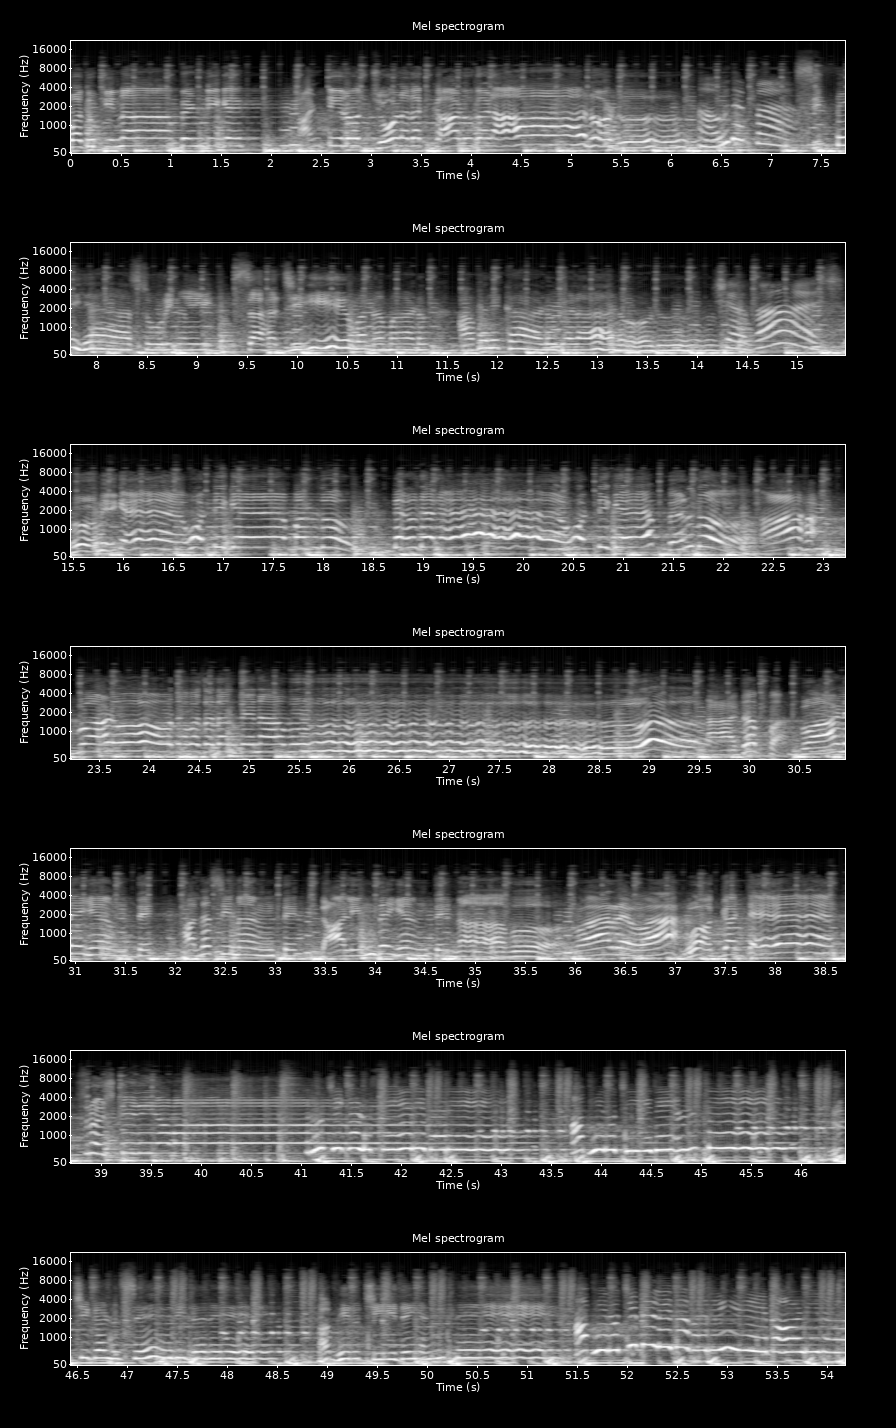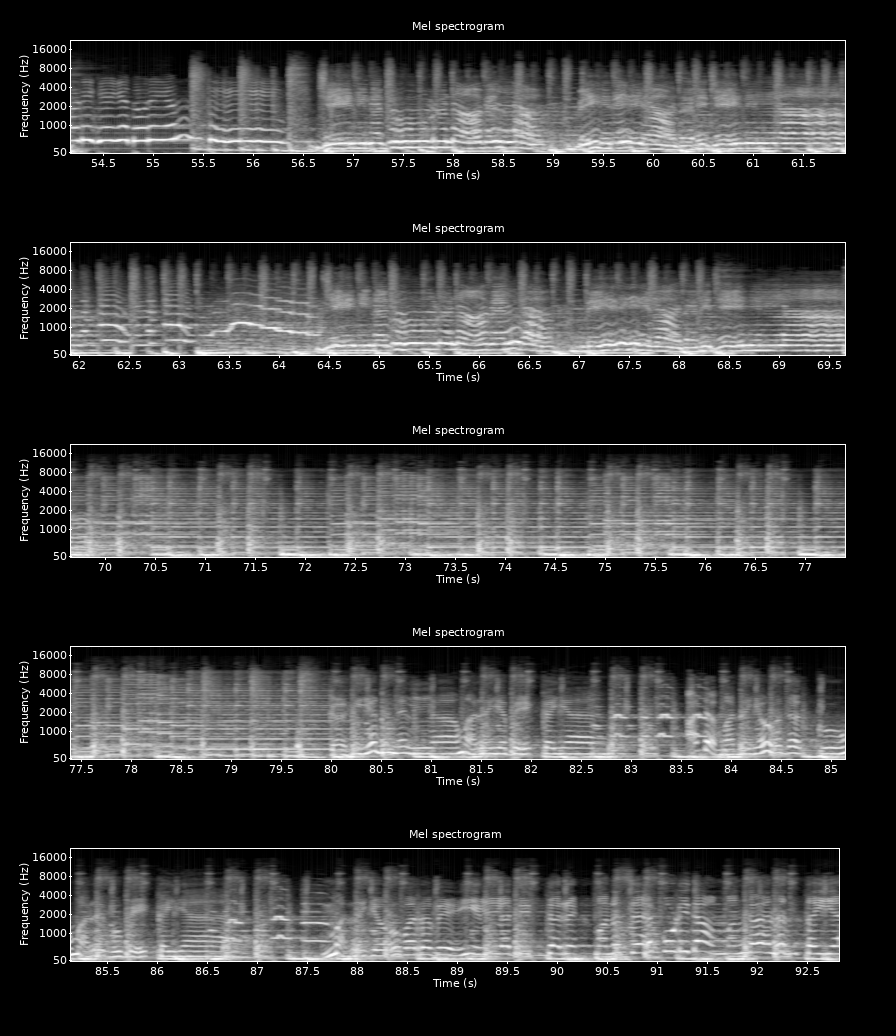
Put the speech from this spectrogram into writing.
ಬದುಕಿನ ಬೆಂಡಿಗೆ ಅಂಟಿರೋ ಜೋಳದ ಕಾಳುಗಳ ನೋಡು. ಹೌದಪ್ಪ. ಸಿಪ್ಪೆಯ ಸೂರಿನಲ್ಲಿ ಸಹಜೀವನ ಮಾಡು ಅವರೆ ಕಾಳುಗಳ ನೋಡು. ಶಬಾಷ್. ಭೂಮಿಗೆ ಒಟ್ಟಿಗೆ ಬಂದು ಬೆಳೆದರೆ ಒಟ್ಟಿಗೆ ಬೆಳೆದು. ಆಹ ಬಾಳೋ ದವಸದಂತೆ ನಾವು ಅದಪ್ಪ ಬಾಳೆಯಂತೆ ಹಲಸಿನಂತೆ ದಾಳಿಂಬೆಯಂತೆ ನಾವು. ವಾರೆ ವಾ. ಒಗ್ಗಟ್ಟೆ ಸೃಷ್ಟಿ ನಿಯಮ. ರುಚಿಗಳು ಸೇರಿದರೆ ಅಭಿರುಚಿ ಇದೆಯಂತೆ. ರುಚಿಗಳು ಸೇರಿದರೆ ಅಭಿರುಚಿ ಇದೆಯಂತೆ. ಜೇನಿನ ಗೂಡು ನಾವೆಲ್ಲ ಬೇರೆಯಾದರೆ ಜೇನಿಲ್ಲ ಜೇನಿನ ಗೂಡು ನಾವೆಲ್ಲ ಬೇರೆಯಾದರೆ ಜೇನಿಲ್ಲ ಕಹಿಯನ್ನೆಲ್ಲ ಮರೆಯಬೇಕಯ್ಯ ಅದ ಮನೆಯೋದಕ್ಕೂ ಮರೆವು ಬೇಕಯ್ಯ ಮರೆಯೋ ವರವೇ ಇಲ್ಲದಿದ್ದರೆ ಮನಸ್ಸೇ ಕುಡಿದ ಮಂಗನಂತಯ್ಯ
